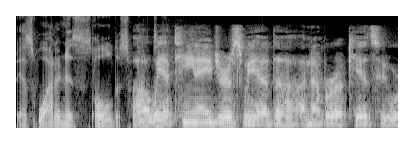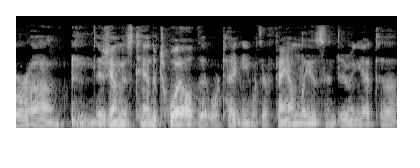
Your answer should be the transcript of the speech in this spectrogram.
as what and as old as what? Oh, we had teenagers. We had uh, a number of kids who were um, as young as ten to twelve that were taking it with their families and doing it. Uh,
